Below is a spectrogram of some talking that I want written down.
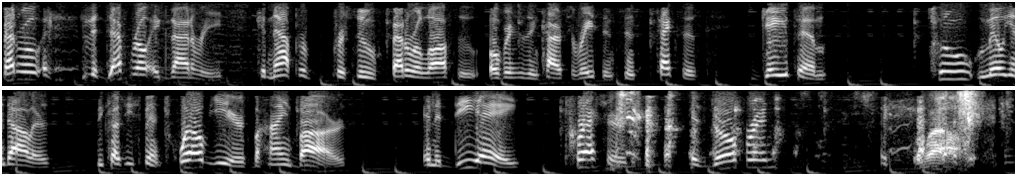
federal, the death row exoneree cannot pr- pursue federal lawsuit over his incarceration since Texas gave him two million dollars because he spent 12 years behind bars, and the DA pressured his girlfriend. Wow. and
